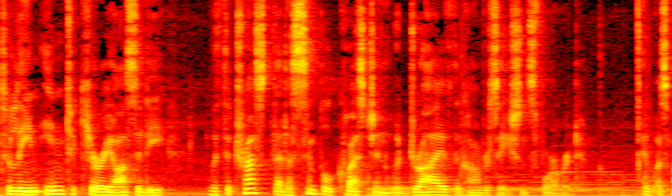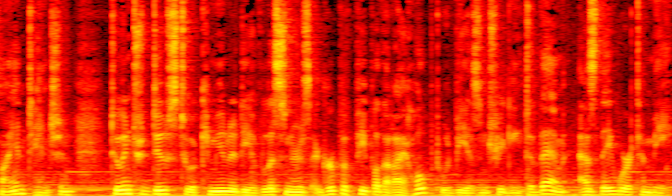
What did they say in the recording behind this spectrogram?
To lean into curiosity with the trust that a simple question would drive the conversations forward. It was my intention to introduce to a community of listeners a group of people that I hoped would be as intriguing to them as they were to me.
